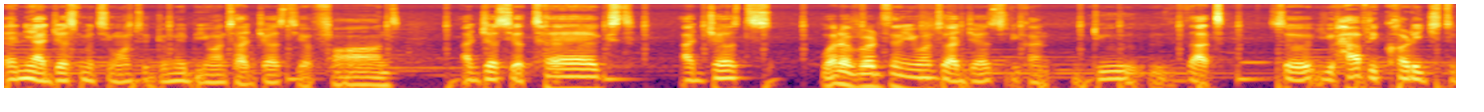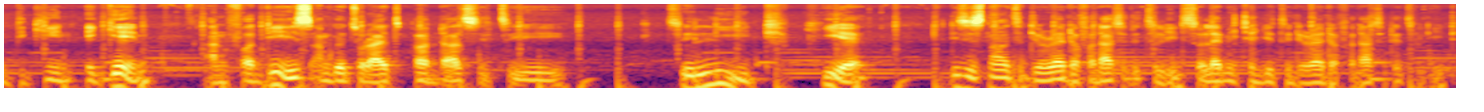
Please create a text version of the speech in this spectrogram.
any adjustments you want to do. Maybe you want to adjust your font, adjust your text, adjust whatever thing you want to adjust, you can do that. So you have the courage to begin again. And for this, I'm going to write Audacity to lead here. This is not the red of Audacity to lead, so let me change it to the red of Audacity to lead.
